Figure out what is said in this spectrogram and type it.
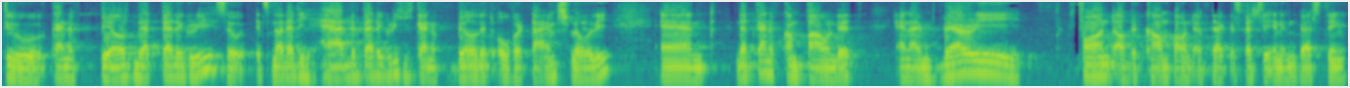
to kind of build that pedigree. So it's not that he had the pedigree; he kind of built it over time slowly, and that kind of compounded. And I'm very fond of the compound effect, especially in investing.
